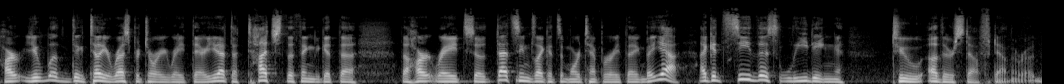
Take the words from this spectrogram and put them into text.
heart, you well, tell your respiratory rate there. You have to touch the thing to get the the heart rate, so that seems like it's a more temporary thing. But yeah, I could see this leading to other stuff down the road.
